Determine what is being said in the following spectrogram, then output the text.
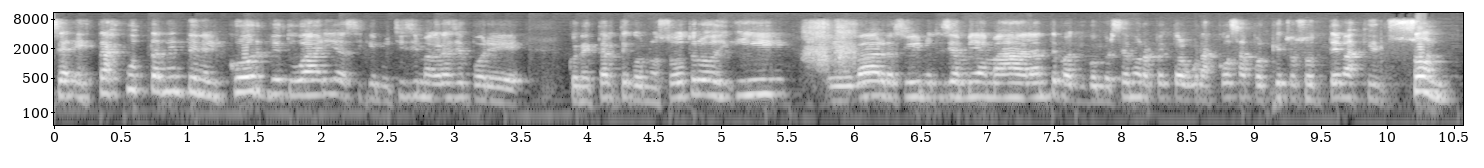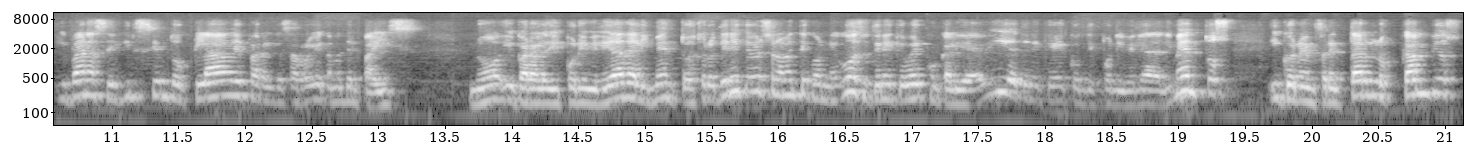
O sea, estás justamente en el core de tu área, así que muchísimas gracias por eh, conectarte con nosotros y eh, va a recibir noticias mías más adelante para que conversemos respecto a algunas cosas, porque estos son temas que son y van a seguir siendo claves para el desarrollo también del país. ¿no? y para la disponibilidad de alimentos. Esto no tiene que ver solamente con negocios, tiene que ver con calidad de vida, tiene que ver con disponibilidad de alimentos y con enfrentar los cambios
